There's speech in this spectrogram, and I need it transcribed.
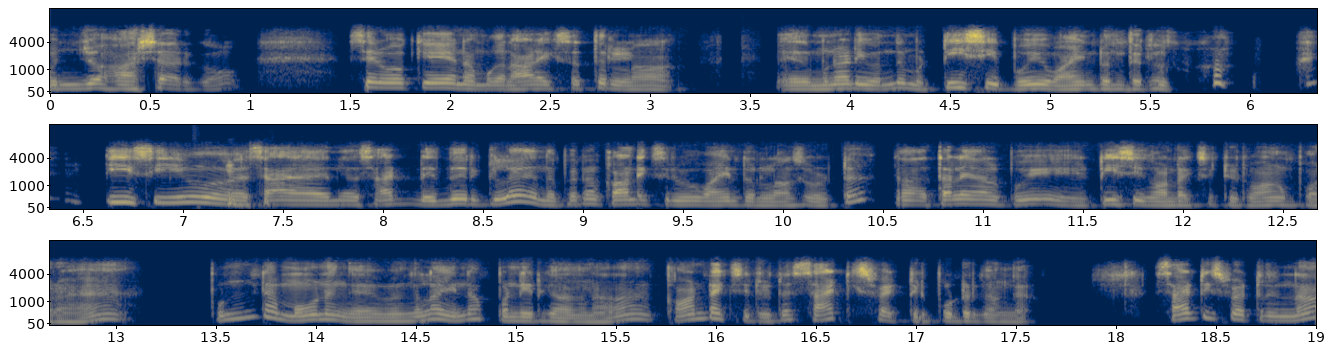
கொஞ்சம் ஹார்ஷாக இருக்கும். சரி ஓகே நமக்கு நாளைக்கு செத்துடலாம். இது முன்னாடி வந்து நம்ம டிசி போய் வாங்கிட்டு வந்துடலாம். டிசியும் இந்த சாட் இது இருக்குல்ல இந்த பேர் கான்டாக்ட் சர்டிஃபிகேட் வாங்கிட்டு வரலாம் சொல்லிட்டு நான் தலையால் போய் டிசி கான்டாக்ட் சர்டிஃபிகேட் வாங்க போகிறேன் புண்ட மௌனங்க இவங்கெல்லாம் என்ன பண்ணியிருக்காங்கன்னா கான்டாக்ட் சர்டிஃபிகேட் சாட்டிஸ்ஃபேக்டரி போட்டிருக்காங்க. சாட்டிஸ்ஃபேக்டரினா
